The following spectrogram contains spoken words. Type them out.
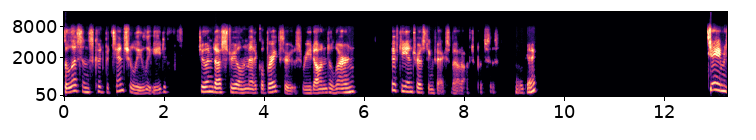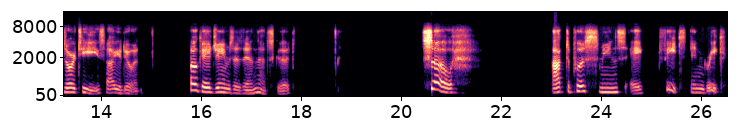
The lessons could potentially lead to industrial and medical breakthroughs. Read on to learn 50 interesting facts about octopuses. Okay. James Ortiz, how you doing? Okay, James is in. That's good. So, octopus means eight feet in Greek.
